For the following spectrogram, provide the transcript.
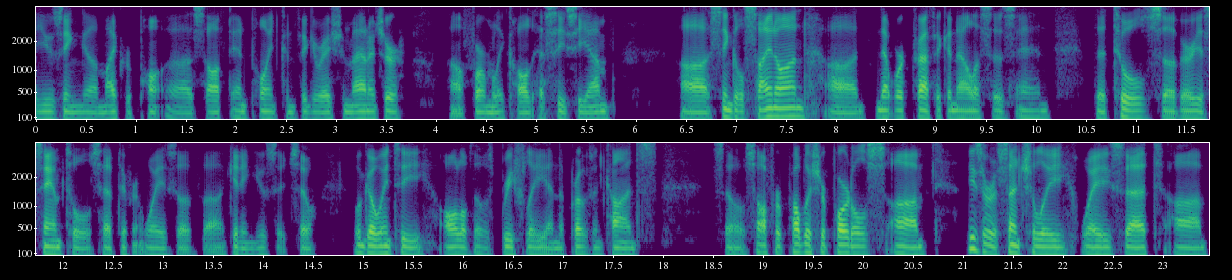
using Microsoft Endpoint Configuration Manager, formerly called SCCM, single sign-on, network traffic analysis, and the tools, various SAM tools have different ways of getting usage. So We'll go into all of those briefly and the pros and cons. So software publisher portals, um, these are essentially ways that um,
